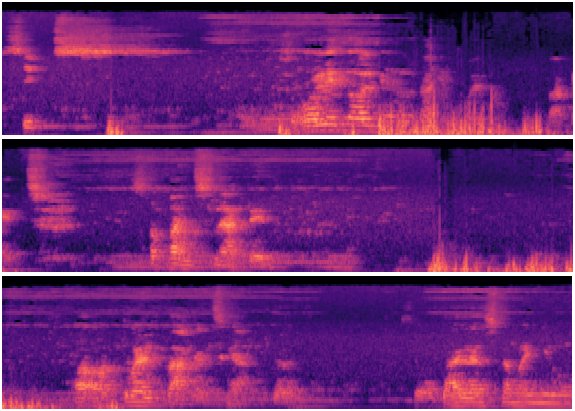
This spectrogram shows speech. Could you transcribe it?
six. So, all in all, meron tayong 12 packets sa punch natin. Oo, 12 packets nga. 12. So, balance naman yung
